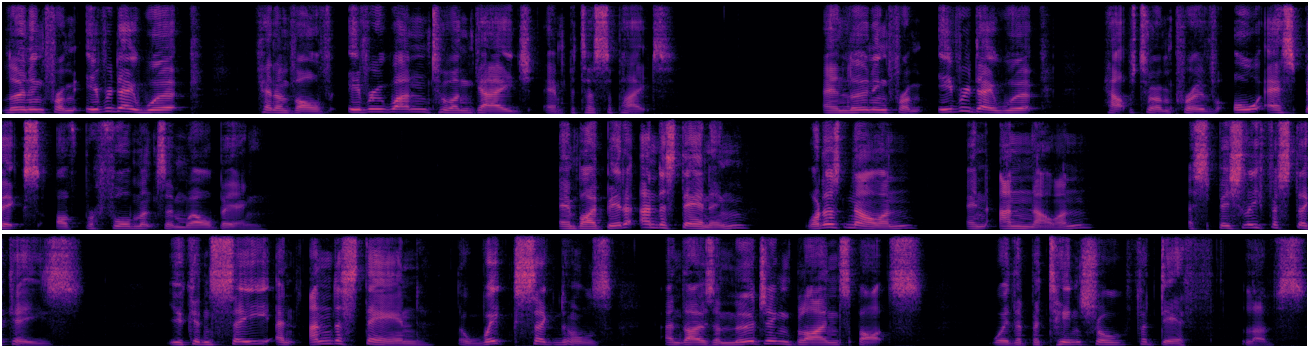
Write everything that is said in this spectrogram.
Learning from everyday work can involve everyone to engage and participate. And learning from everyday work helps to improve all aspects of performance and well-being. And by better understanding what is known and unknown, especially for stickies, you can see and understand the weak signals and those emerging blind spots where the potential for death lives.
